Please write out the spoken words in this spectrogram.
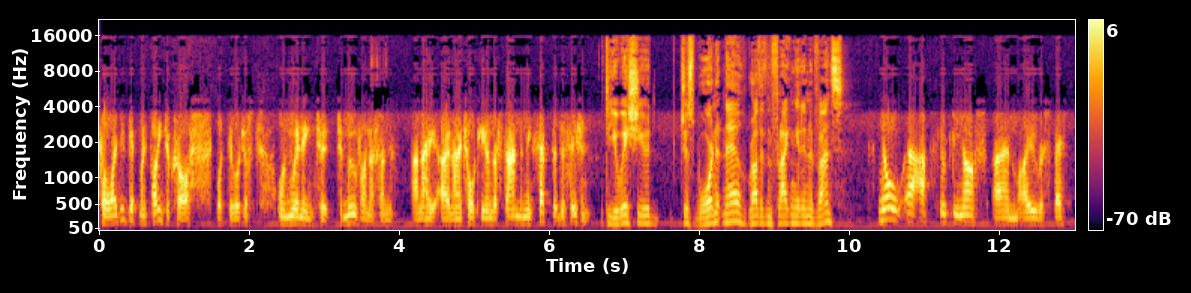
so I did get my point across, but they were just unwilling to, to move on it, and, and I and I totally understand and accept the decision. Do you wish you'd just warn it now rather than flagging it in advance? No, uh, absolutely not. Um, I respect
